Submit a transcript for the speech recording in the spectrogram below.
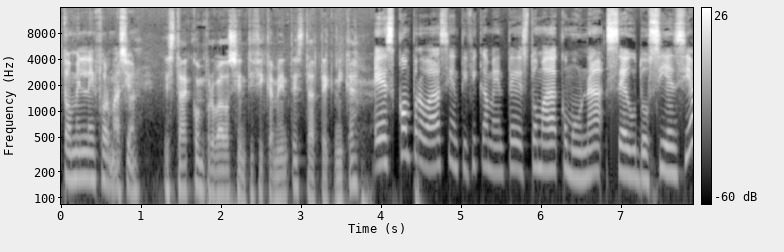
tomen la información. ¿Está comprobado científicamente esta técnica? Es comprobada científicamente, es tomada como una pseudociencia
